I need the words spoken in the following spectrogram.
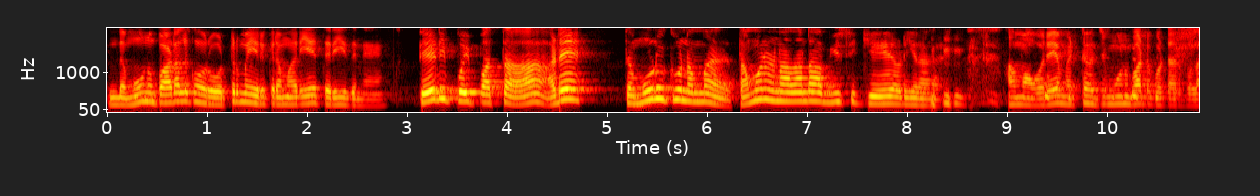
இந்த மூணு பாடலுக்கும் ஒரு ஒற்றுமை இருக்கிற மாதிரியே தெரியுதுண்ணே தேடி போய் பார்த்தா அடே இந்த மூணுக்கும் நம்ம தமன்னா தான்டா மியூசிக்கு அப்படிங்கிறாங்க. ஆமா ஒரே மெட்டை வச்சு மூணு பாட்டு போட்டார் போல.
